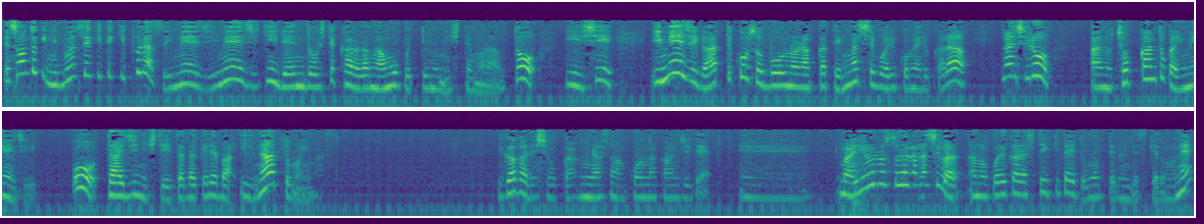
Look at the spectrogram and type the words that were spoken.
で、その時に分析的プラスイメージ、イメージに連動して体が動くっていう風にしてもらうといいし、イメージがあってこそボールの落下点が絞り込めるから、何しろ、あの、直感とかイメージを大事にしていただければいいなと思います。いかがでしょうか？皆さんこんな感じで。えー、まあいろいろそういう話はあのこれからしていきたいと思ってるんですけどもね。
